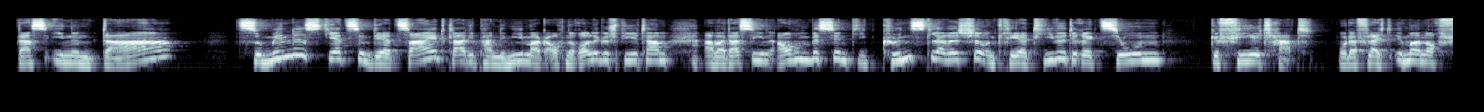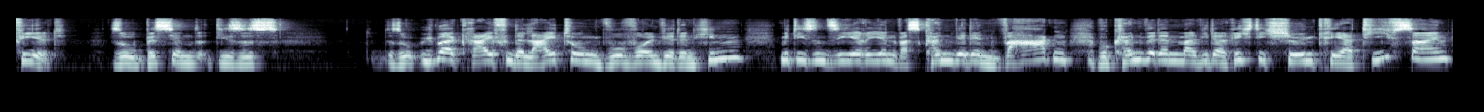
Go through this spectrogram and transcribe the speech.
dass ihnen da zumindest jetzt in der Zeit, klar, die Pandemie mag auch eine Rolle gespielt haben, aber dass ihnen auch ein bisschen die künstlerische und kreative Direktion gefehlt hat oder vielleicht immer noch fehlt. So ein bisschen dieses, so übergreifende Leitung, wo wollen wir denn hin mit diesen Serien, was können wir denn wagen, wo können wir denn mal wieder richtig schön kreativ sein,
